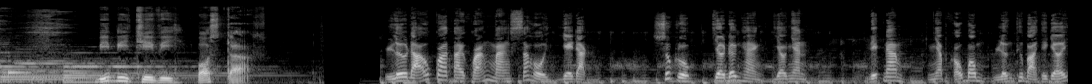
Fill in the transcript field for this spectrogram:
BBTV Postcard. Lừa đảo qua tài khoản mạng xã hội dày đặc. Sốt ruột chờ đơn hàng giao nhanh. Việt Nam nhập khẩu bông lớn thứ ba thế giới.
